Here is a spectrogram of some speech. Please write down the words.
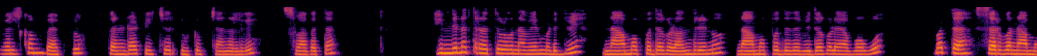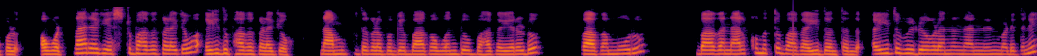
Welcome back to Kannada teacher YouTube ಚಾನಲ್ಗೆ ಸ್ವಾಗತ. ಹಿಂದಿನ ತರಗತಿಯೊಳಗೆ ನಾವೇನ್ ಮಾಡಿದ್ವಿ? ನಾಮಪದಗಳು ಅಂದ್ರೇನು? ನಾಮಪದದ ವಿಧಗಳು ಯಾವುವು? ಮತ್ತ ಸರ್ವನಾಮಗಳು. ಅವು ಒಟ್ಟಾರೆಯಾಗಿ ಎಷ್ಟು ಭಾಗಗಳಾಗ್ಯಾವ? ಐದು ಭಾಗಗಳಾಗ್ಯಾವ. ನಾಮಪದಗಳ ಬಗ್ಗೆ ಭಾಗ ಒಂದು, ಭಾಗ ಎರಡು, ಭಾಗ ಮೂರು, ಭಾಗ ನಾಲ್ಕು ಮತ್ತು ಭಾಗ ಐದು ಅಂತಂದು. ಐದು ವಿಡಿಯೋಗಳನ್ನ ನಾನು ಏನ್ ಮಾಡಿದ್ದೀನಿ?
